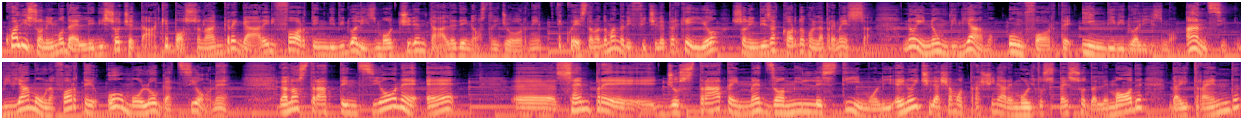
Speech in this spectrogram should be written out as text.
quali sono i modelli di società che possono aggregare il forte individualismo occidentale dei nostri giorni? E questa è una domanda difficile perché io sono in disaccordo con la premessa. Noi non viviamo un forte individualismo, anzi viviamo una forte omologazione. La nostra attenzione è eh, sempre giostrata in mezzo a mille stimoli e noi ci lasciamo trascinare molto spesso dalle mode, dai trend,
